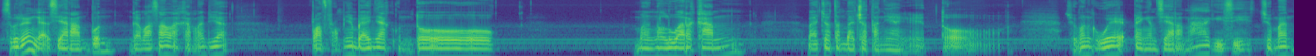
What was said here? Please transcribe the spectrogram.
sebenarnya nggak siaran pun nggak masalah karena dia platformnya banyak untuk mengeluarkan bacotan-bacotannya gitu. Cuman gue pengen siaran lagi sih. Cuman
